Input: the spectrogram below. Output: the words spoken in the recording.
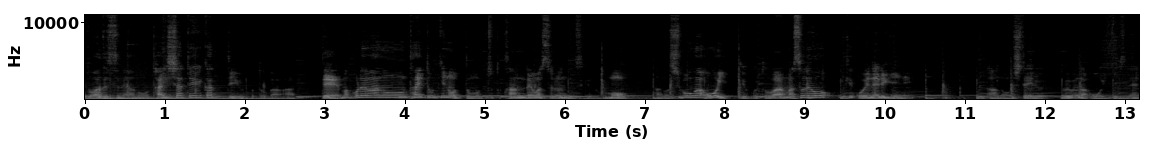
あとはですねあの代謝低下っていうことがあって、まあ、これはあの対等機能ともちょっと関連はするんですけどもあの脂肪が多いっていうことは、まあ、それを結構エネルギーにあのしている部分が多いんですね。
